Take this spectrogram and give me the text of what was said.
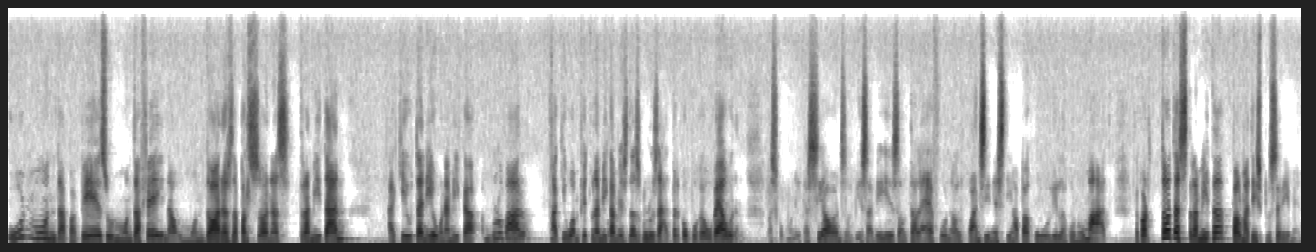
un munt de papers, un munt de feina, un munt d'hores de persones tramitant. Aquí ho teniu una mica global, Aquí ho han fet una mica més desglosat perquè ho pugueu veure. Les comunicacions, el vis-a-vis, -vis, el telèfon, el quants diners tinc a peculi, l'economat, d'acord? Tot es tramita pel mateix procediment.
